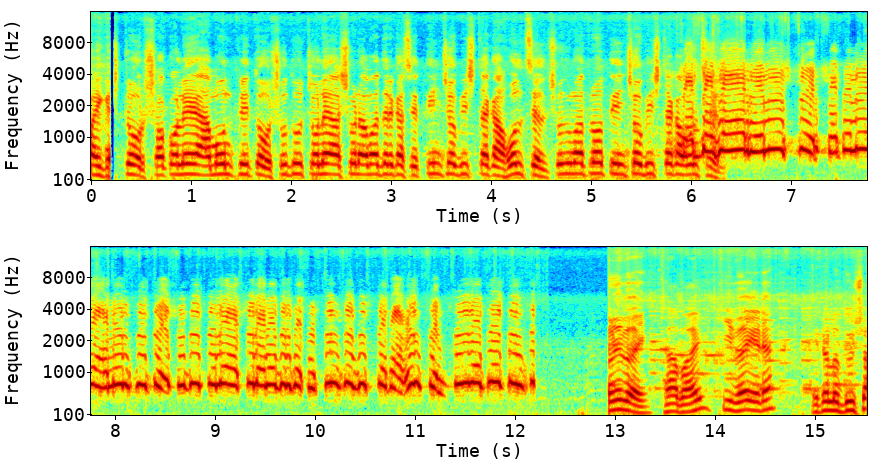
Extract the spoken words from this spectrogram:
পাইকারি। স্টোর সকলে আমন্ত্রিত। শুধু চলে আসুন আমাদের কাছে তিনশো বিশ টাকা হোলসেল শুধুমাত্র তিনশো বিশ টাকা হোলসেল ভাই হ্যাঁ ভাই। কি ভাই এটা? এটা হলো দুইশো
